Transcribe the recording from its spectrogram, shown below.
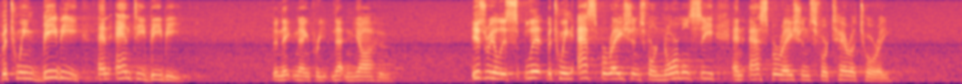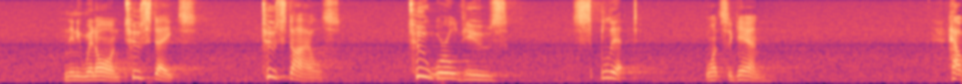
between Bibi and anti Bibi, the nickname for Netanyahu. Israel is split between aspirations for normalcy and aspirations for territory. And then he went on two states, two styles, two worldviews split once again. how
